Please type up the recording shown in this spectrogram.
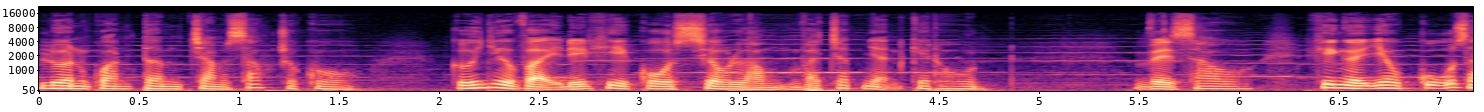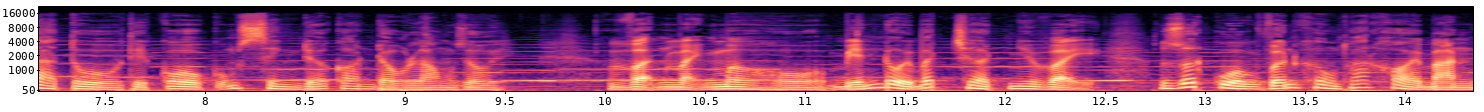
luôn quan tâm chăm sóc cho cô. Cứ như vậy đến khi cô siêu lòng và chấp nhận kết hôn. Về sau, khi người yêu cũ ra tù thì cô cũng sinh đứa con đầu lòng rồi. Vận mệnh mơ hồ biến đổi bất chợt như vậy, rốt cuộc vẫn không thoát khỏi bàn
